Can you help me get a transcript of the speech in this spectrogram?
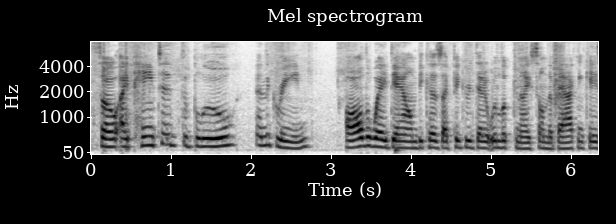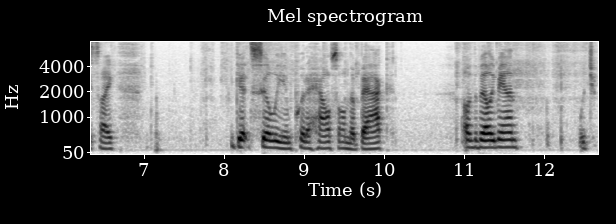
so I painted the blue and the green all the way down because I figured that it would look nice on the back in case I get silly and put a house on the back of the belly band, which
